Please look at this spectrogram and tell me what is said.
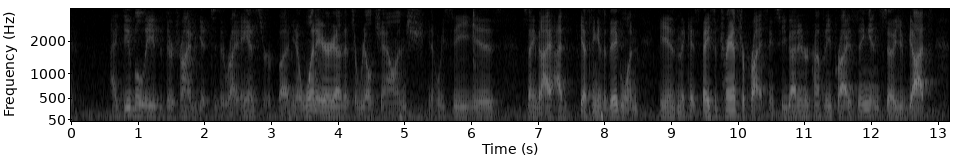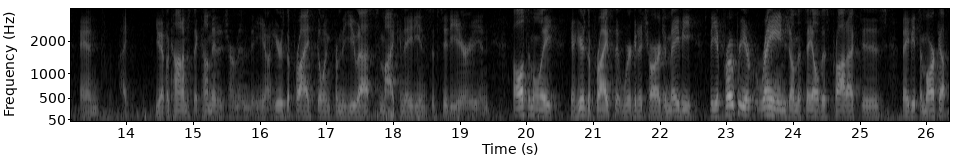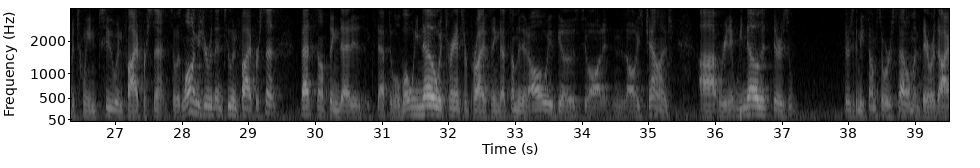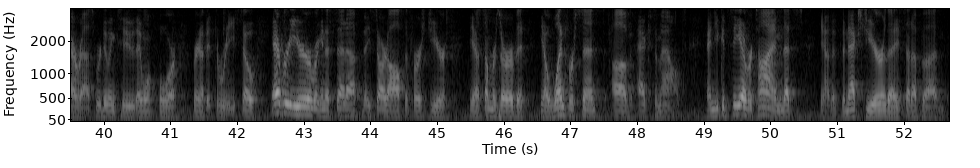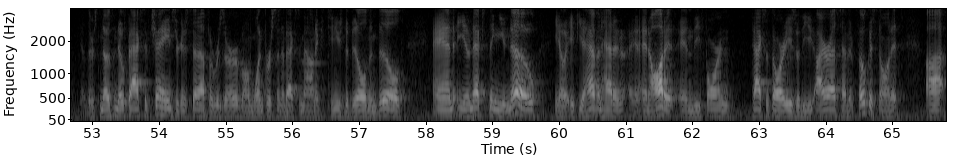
I do believe that they're trying to get to the right answer. But, you know, one area that's a real challenge, you know, we see is something that I, I'm guessing is a big one, is in the space of transfer pricing. So you've got intercompany pricing, and so you've got, and I, you have economists that come in and determine, that, you know, here's the price going from the U.S. to my Canadian subsidiary, and ultimately, you know, here's the price that we're going to charge, and maybe the appropriate range on the sale of this product is maybe it's a markup between two and five percent. So as long as you're within two and five percent, that's something that is acceptable. But we know with transfer pricing, that's something that always goes to audit and is always challenged. Uh, we, we know that there's there's going to be some sort of settlement there with the IRS. We're doing two, they want four, we're going to up at three. So every year we're going to set up, they start off the first year, you know, some reserve at, you know, 1% of X amount. And you can see over time, that's, you know, that the next year they set up, a, you know, there's no, no facts have changed, they're going to set up a reserve on 1% of X amount. It continues to build and build. And, you know, next thing you know, you know, if you haven't had an, an audit and the foreign tax authorities or the IRS haven't focused on it, uh,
